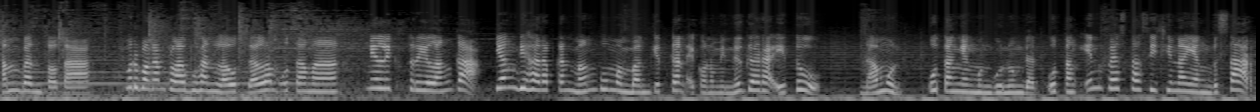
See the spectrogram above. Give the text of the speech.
Hamban Tota merupakan pelabuhan laut dalam utama milik Sri Lanka yang diharapkan mampu membangkitkan ekonomi negara itu. Namun, utang yang menggunung dan utang investasi Cina yang besar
